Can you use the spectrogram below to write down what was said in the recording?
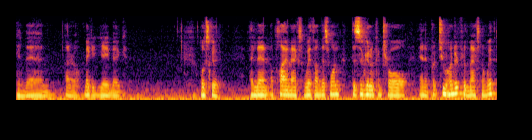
And then, I don't know, make it yay big. Looks good and then apply max width on this one. This is going to control, and then put 200 for the maximum width.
